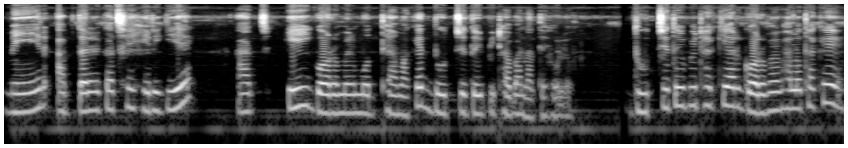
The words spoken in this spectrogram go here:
মেয়ের আবদারের কাছে হেরে গিয়ে আজ এই গরমের মধ্যে আমাকে দুধ চিতই পিঠা বানাতে হলো। দুধ চিতই পিঠা কি আর গরমে ভালো থাকে?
